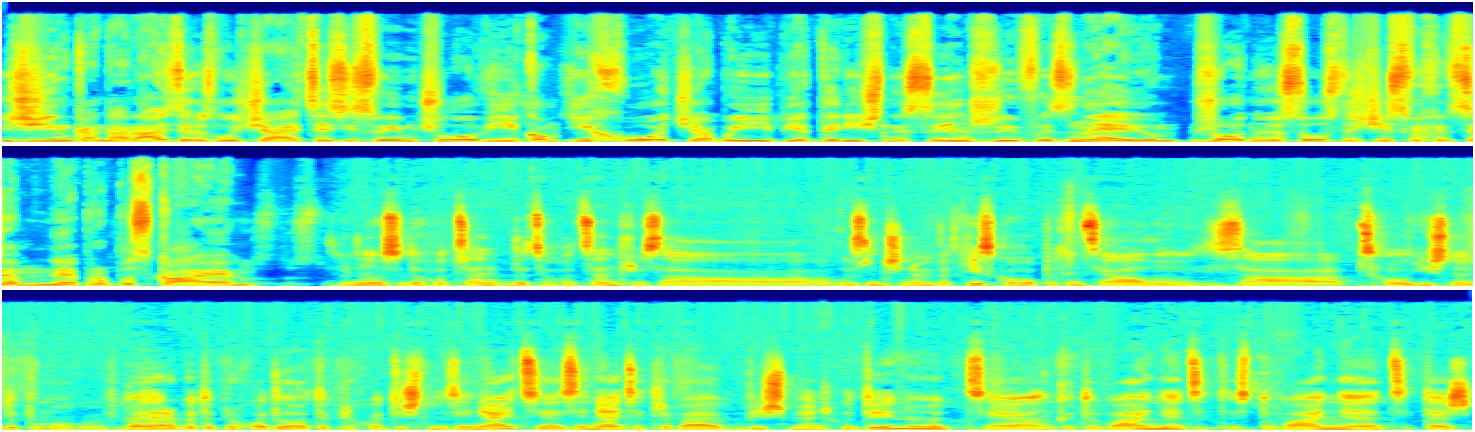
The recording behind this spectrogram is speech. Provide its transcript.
Жінка наразі розлучається зі своїм чоловіком і хоче, аби її п'ятирічний син жив із нею. Жодної зустрічі з фахівцем не пропускає. Звернулася до го- до цього центру за визначенням батьківського потенціалу, за психологічною допомогою. Моя робота проходила, ти приходиш на заняття. Заняття триває більш-менш годину. Це анкетування, це тестування, це теж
